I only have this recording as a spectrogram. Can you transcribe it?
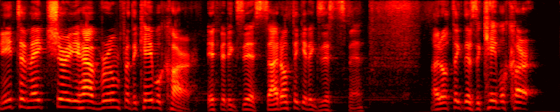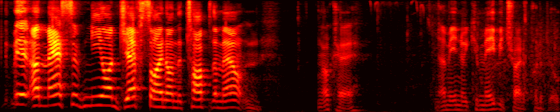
Need to make sure you have room for the cable car, if it exists. I don't think it exists, man. I don't think there's a cable car. A massive neon Jeff sign on the top of the mountain. Okay. I mean, we can maybe try to put a build.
